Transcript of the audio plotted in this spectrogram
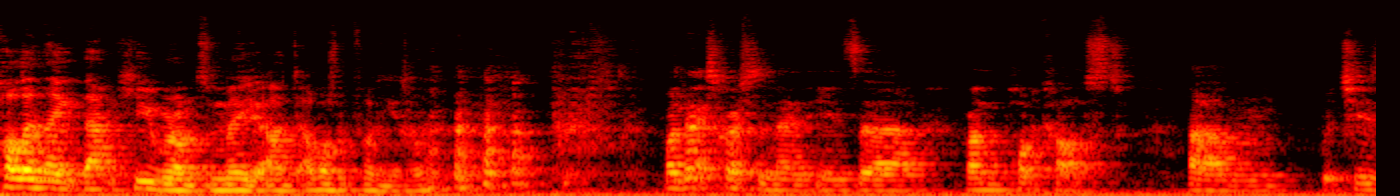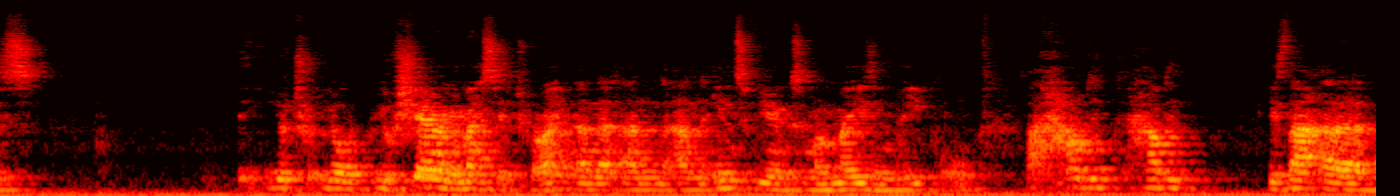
pollinate that humour onto me. Yeah. I, I wasn't funny at all. My next question then is uh, around the podcast, um, which is you're, tr- you're you're sharing a message, right, and and and interviewing some amazing people. Like, how did how did is that a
